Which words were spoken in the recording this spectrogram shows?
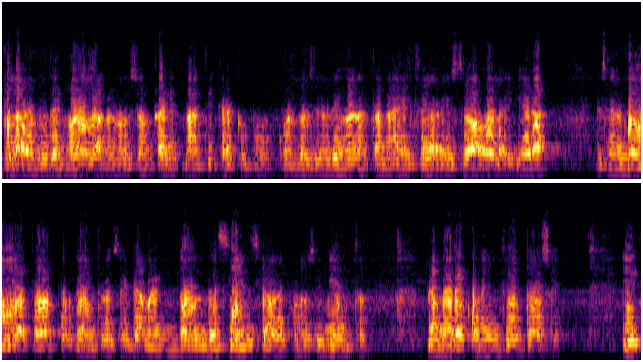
que la vemos de nuevo en la renovación carismática, como cuando el Señor dijo a Natanael que la había visto bajo la higuera, el Señor veía todo por dentro y se llama el don de ciencia o de conocimiento. 1 Corintios 12. Y, y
